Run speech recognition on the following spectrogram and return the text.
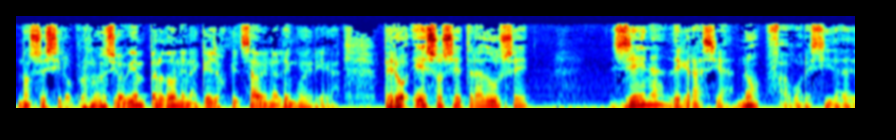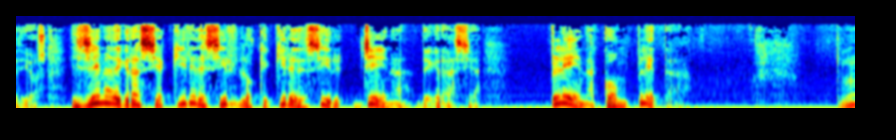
no sé si lo pronuncio bien, perdonen aquellos que saben la lengua griega, pero eso se traduce llena de gracia, no favorecida de Dios. Y llena de gracia quiere decir lo que quiere decir, llena de gracia, plena, completa. ¿Mm?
